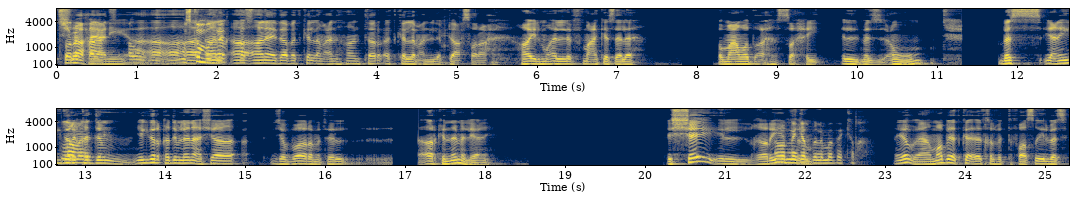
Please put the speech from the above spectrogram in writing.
صراحة يعني آه، آه، آه، آه، غير أنا, آه، أنا إذا بتكلم عن هانتر أتكلم عن الإبداع صراحة. هاي المؤلف مع كسله ومع وضعه الصحي المزعوم. بس يعني يقدر والله يقدم يقدر يقدم لنا أشياء جبارة مثل آرك النمل يعني. الشيء الغريب في قلبي لما ذكره يب يعني ما أبي أدخل في التفاصيل بس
